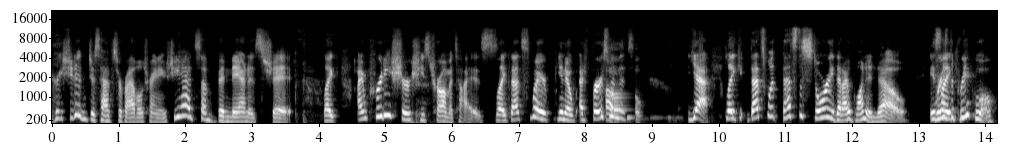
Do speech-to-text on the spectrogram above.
her, she didn't just have survival training. She had some bananas shit. Like i'm pretty sure she's traumatized. Like that's where you know at first when it's oh, yeah like that's what that's the story that i want to know. Is Where's like the prequel?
